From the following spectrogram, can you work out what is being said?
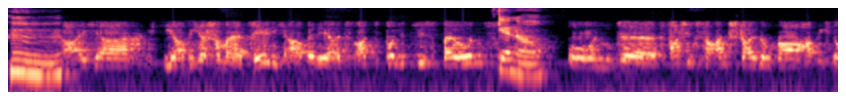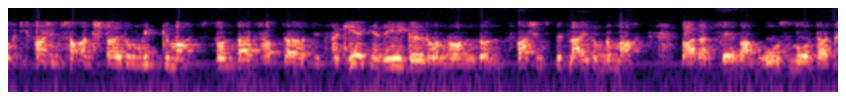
Hm. Da ich ja, die habe ich ja schon mal erzählt, ich arbeite ja als Ortspolizist bei uns. Genau. Und äh, Faschingsveranstaltung war, habe ich noch die Faschingsveranstaltung mitgemacht, sonntags, habe da den Verkehr geregelt und, und, und Faschingsbegleitung gemacht, war dann selber am Rosenmontag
